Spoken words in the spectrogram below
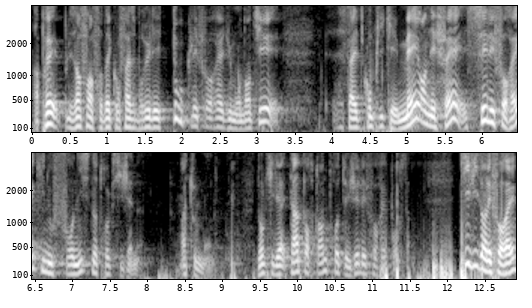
après, les enfants, il faudrait qu'on fasse brûler toutes les forêts du monde entier. Ça va être compliqué. Mais en effet, c'est les forêts qui nous fournissent notre oxygène à tout le monde. Donc il est important de protéger les forêts pour ça. Qui vit dans les forêts?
